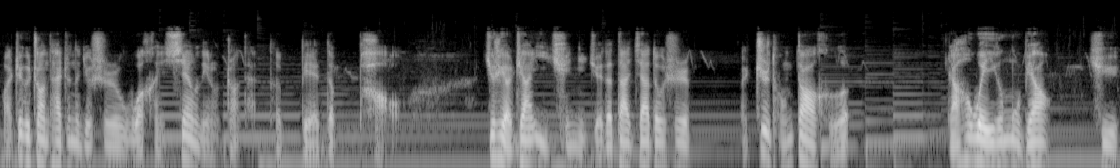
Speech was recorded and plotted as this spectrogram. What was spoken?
哇，这个状态真的就是我很羡慕的一种状态，特别的跑，就是有这样一群你觉得大家都是志同道合，然后为一个目标去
